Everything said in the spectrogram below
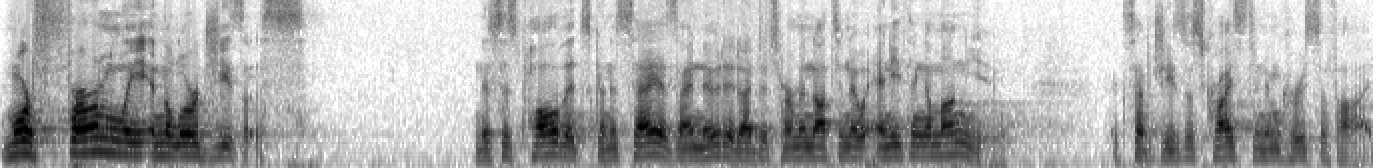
more firmly in the Lord Jesus. And this is Paul that's going to say, as I noted, I determined not to know anything among you except Jesus Christ and Him crucified.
